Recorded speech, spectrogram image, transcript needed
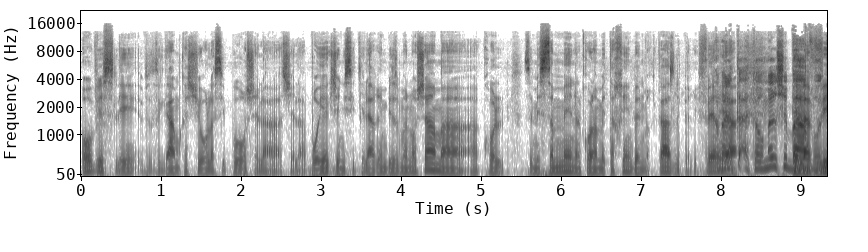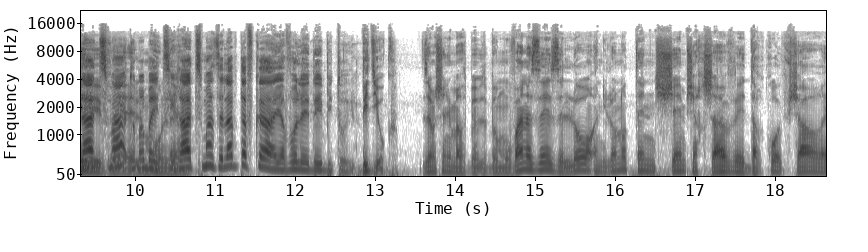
obviously, וזה גם קשור לסיפור של, ה... של הפרויקט שניסיתי להרים בזמנו שם, הכל, זה מסמן על כל המתחים בין מרכז לפריפריה. אבל אתה, אתה אומר שבעבודה אביב, עצמה, אתה אומר ביצירה אה, עצמה, זה לאו דווקא יבוא לידי ביטוי. בדיוק. זה מה שאני אומר. במובן הזה, זה לא, אני לא נותן שם שעכשיו אה, דרכו אפשר אה,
